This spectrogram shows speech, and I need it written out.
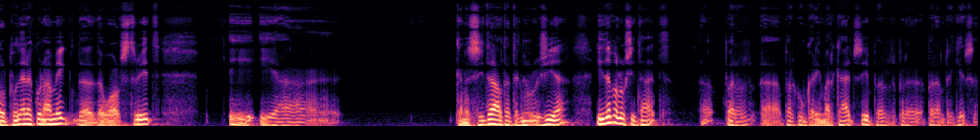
el poder econòmic de, de Wall Street i, i uh, que necessita d'alta tecnologia i de velocitat uh, per, uh, per conquerir mercats i per, per, per enriquir-se.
